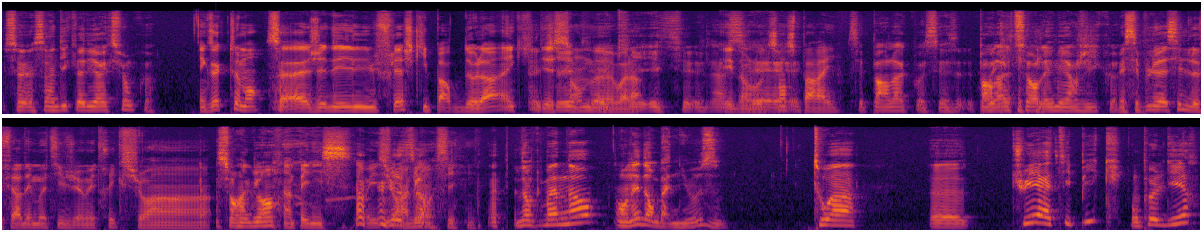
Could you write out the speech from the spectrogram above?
ça, ça indique la direction, quoi. Exactement. J'ai des flèches qui partent de là et qui Et descendent, et euh, voilà. et là, dans l'autre sens, pareil. C'est par là, quoi. C'est par là Oui. que sort l'énergie, quoi. Mais c'est plus facile de faire des motifs géométriques sur un, Sur un gland. un pénis. Oui, sur un gland aussi. Donc maintenant, on est dans Bad News. Toi, euh, tu es atypique, on peut le dire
